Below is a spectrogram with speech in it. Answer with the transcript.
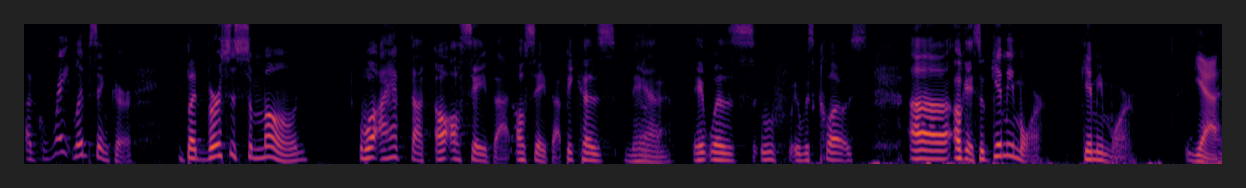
a great lip syncer, but versus Symone, well, I have thought I'll, I'll save that. I'll save that because man, it was oof, it was close. Uh, okay, so give me more. Give me more. Yeah.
